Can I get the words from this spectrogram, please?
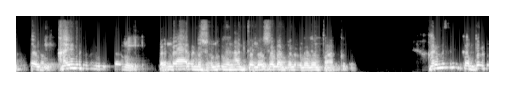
மக்களை என்றார் என்று சொல்லி இந்த நாட்களில் சொல்லப்படுவதை பார்க்கிறோம். அருமையான கத்தோடு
